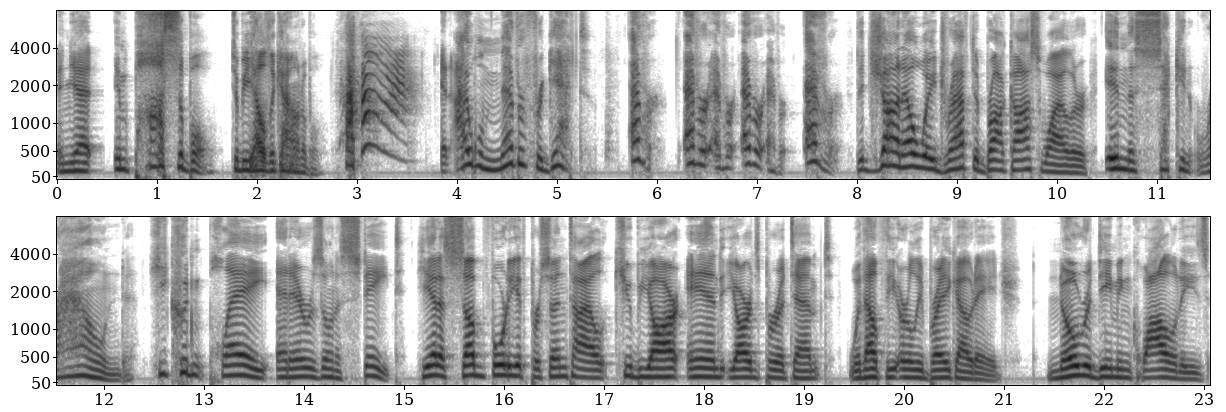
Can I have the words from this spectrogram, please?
and yet impossible to be held accountable. and I will never forget, ever, ever, ever, ever, ever, ever, that John Elway drafted Brock Osweiler in the second round. He couldn't play at Arizona State. He had a sub 40th percentile QBR and yards per attempt without the early breakout age. No redeeming qualities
